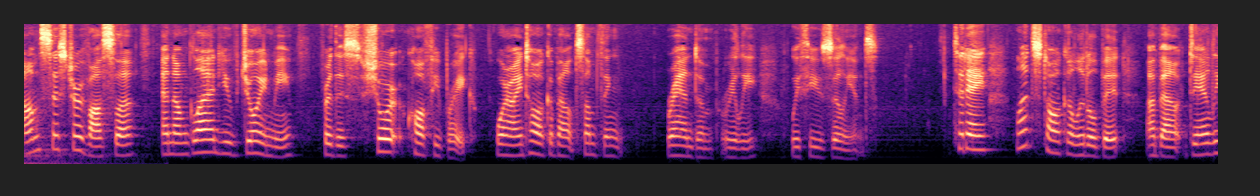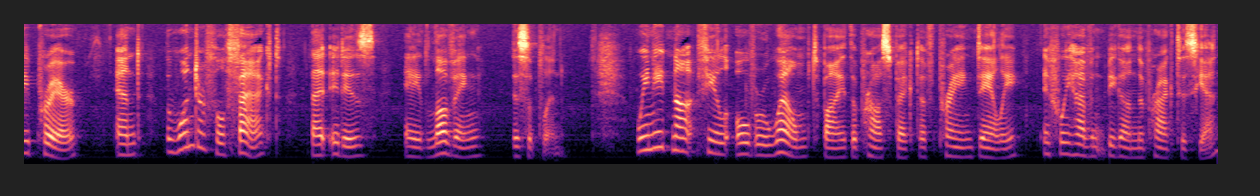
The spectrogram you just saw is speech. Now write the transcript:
I'm Sister Vasa, and I'm glad you've joined me for this short coffee break where I talk about something random, really, with you zillions. Today, let's talk a little bit about daily prayer and the wonderful fact that it is a loving discipline. We need not feel overwhelmed by the prospect of praying daily if we haven't begun the practice yet,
